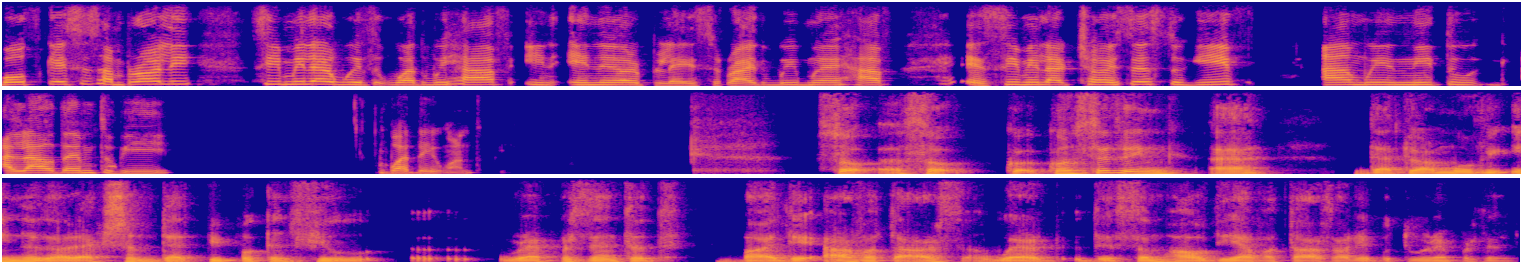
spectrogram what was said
both cases and probably similar with what we have in any other place right? We may have a similar choices to give and we need to allow them to be what they want to be. So uh, so considering uh, that we are moving in a direction that people can feel uh, represented by the avatars where somehow the avatars are able to represent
